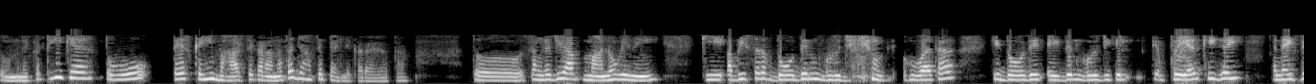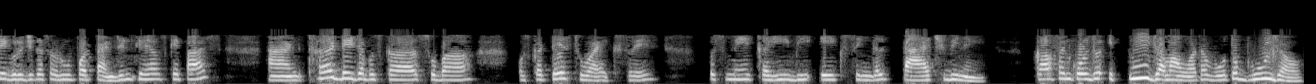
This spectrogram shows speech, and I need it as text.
तो उन्होंने कहा, ठीक है। तो वो टेस्ट कहीं बाहर से कराना था, जहाँ से पहले कराया था। तो संगत जी, आप मानोगे नहीं कि अभी सिर्फ़ दो दिन गुरु जी हुआ था कि दो दिन, एक दिन गुरु जी के प्रेयर की गई नेक्स्ट डे गुरु जी का स्वरूप और पेंडेंट है उसके पास एंड थर्ड डे जब उसका सुबह, उसका टेस्ट हुआ एक्सरे उसमें कहीं भी एक सिंगल पैच भी नहीं। कफ एंड कोल्ड जो इतनी जमा हुआ था, वो तो भूल जाओ।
